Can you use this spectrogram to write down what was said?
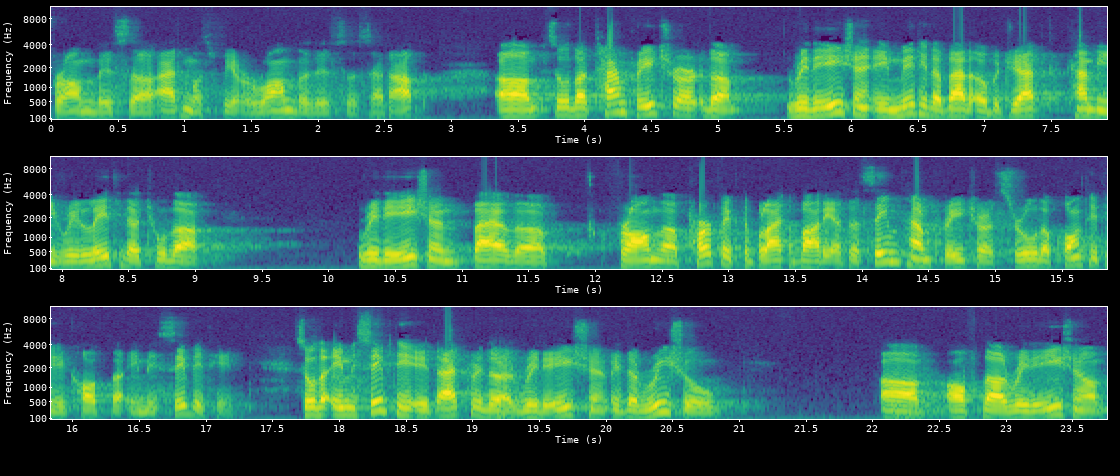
from this uh, atmosphere around this uh, setup. Um, so the temperature, the radiation emitted by the object can be related to the radiation by the from the perfect black body at the same temperature through the quantity called the emissivity. So the emissivity is actually the radiation, is the ratio of the radiation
